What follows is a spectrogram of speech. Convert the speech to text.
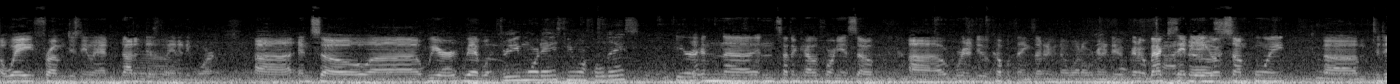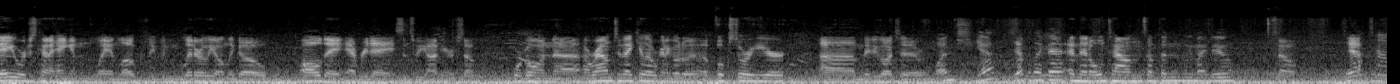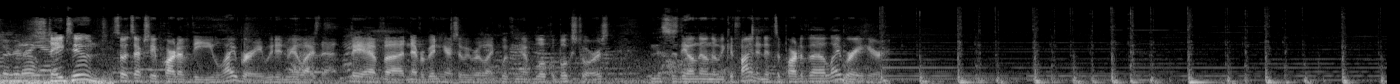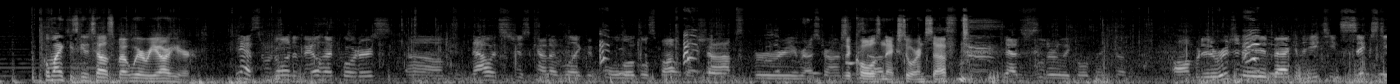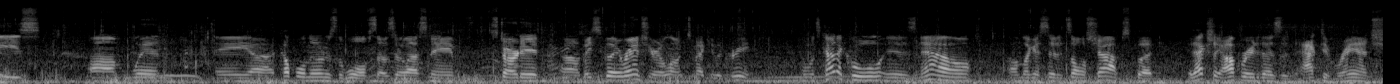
away from Disneyland, not in Disneyland anymore. Uh, and so uh, we are we have what three more days, three more full days here in uh, in Southern California. So uh, we're gonna do a couple things. I don't even know what we're gonna do. We're gonna go back to San Diego at some point. Um, today we're just kind of hanging, laying low because we've been literally on the go all day, every day since we got here. So we're going uh, around Temecula. We're gonna go to a bookstore here. Uh, maybe go out to lunch. Yeah, something like that. And then Old Town, something we might do. So yeah, we'll figure it out. Stay tuned. So it's actually part of the library. We didn't realize that. They have uh, never been here, so we were like looking up local bookstores, and this is the only one that we could find, and it's a part of the library here. Well, Mikey's going to tell us about where we are here. Yes, we're going to Vail headquarters. Um, now it's just kind of like a cool local spot with like shops, brewery, restaurants. There's a and Kohl's next door and stuff. Yeah, it's just literally Kohl's next door. Um, but it originated back in the 1860s um, when a uh, couple known as the Wolves, that was their last name, started uh, basically a ranch here along Temecula Creek. And what's kind of cool is now, um, like I said, it's all shops, but it actually operated as an active ranch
